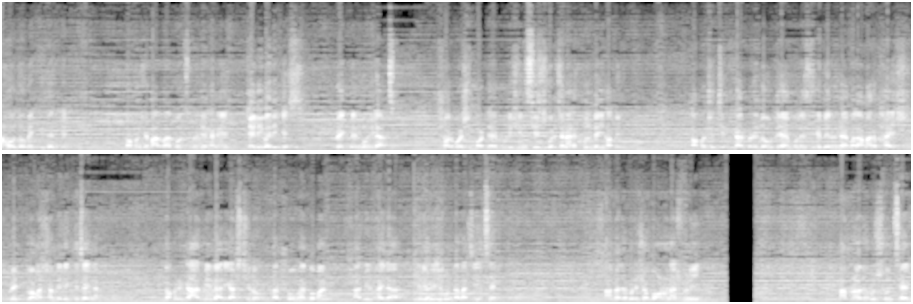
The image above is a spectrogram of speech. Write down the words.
আহত ব্যক্তিদেরকে। তখন সে বারবার বলছিল যেখানে ডেলিভারি কেস, প্রেগনেন্ট মহিলা আছে। সর্বশেষ পর্যায়ে পুলিশ ইনসিস্ট করছে, না খুলতেই হবে। তখন সে চিৎকার করে দৌড়ে অ্যাম্বুলেন্স থেকে বের হয়ে যায়, বলে, আমার ভাইয়ের মৃত্যু আমার সামনে দেখতে চাই না। তখন একটা আর্মির গাড়ি আসছিল, তার সৌভাগ্যবান আর্মির ভাইরা জীবনটা বাঁচিয়েছে। আমরা যখন এসব বর্ণনা শুনি, আপনারা যখন শুনছেন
